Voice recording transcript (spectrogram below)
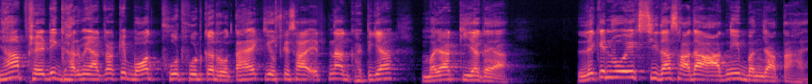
यहाँ फ्रेडी घर में आकर के बहुत फूट फूट कर रोता है कि उसके साथ इतना घटिया मज़ाक किया गया। लेकिन वो एक सीधा साधा आदमी बन जाता है।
